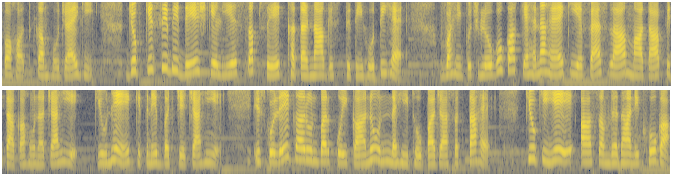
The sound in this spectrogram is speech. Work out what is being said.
बहुत कम हो जाएगी, जो किसी भी देश के लिए सबसे खतरनाक स्थिति होती है। वहीं कुछ लोगों का कहना है कि ये फैसला माता पिता का होना चाहिए, कि उन्हें कितने बच्चे चाहिए। इसको लेकर उन पर कोई कानून नहीं थोपा जा सकता है, क्योंकि ये असंवैधानिक होगा।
